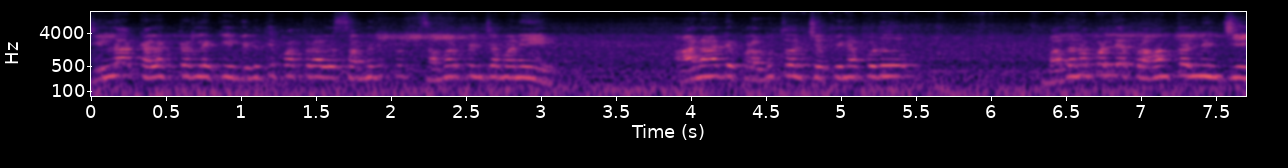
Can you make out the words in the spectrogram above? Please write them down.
జిల్లా కలెక్టర్లకి వినతి పత్రాలు సమర్పించమని ఆనాటి ప్రభుత్వం చెప్పినప్పుడు మదనపల్లె ప్రాంతం నుంచి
